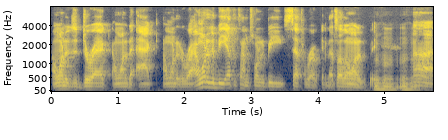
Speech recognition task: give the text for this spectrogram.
I wanted to direct. I wanted to act. I wanted to write. I wanted to be, at the time, I just wanted to be Seth Rogen. That's all I wanted to be. Mhm, mhm. Uh,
